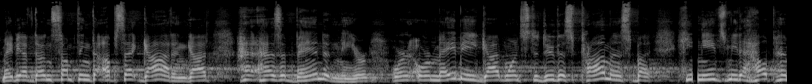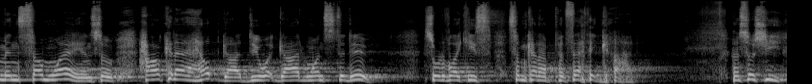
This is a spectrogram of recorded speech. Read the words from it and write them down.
maybe I've done something to upset God and God ha- has abandoned me. Or, or, or maybe God wants to do this promise, but he needs me to help him in some way. And so, how can I help God do what God wants to do? Sort of like he's some kind of pathetic God. And so she,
